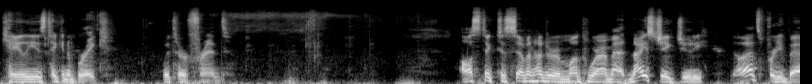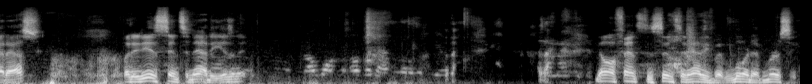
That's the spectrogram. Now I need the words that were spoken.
Kaylee is taking a break with her friend. I'll stick to 700 a month where I'm at. Nice, Jake Judy. Now that's pretty badass. But it is Cincinnati, isn't it? No offense to Cincinnati, but Lord have mercy.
